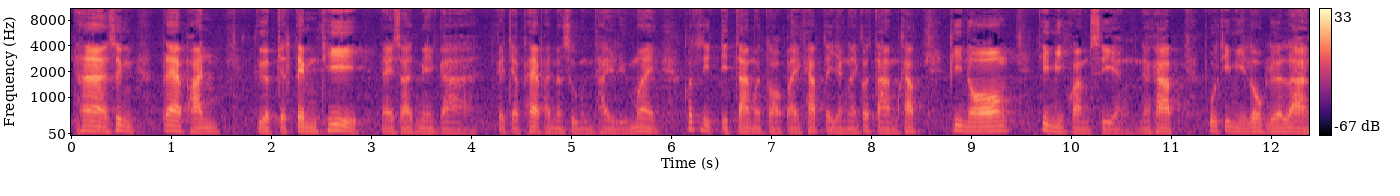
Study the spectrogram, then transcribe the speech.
1.5 ซึ่งแพร่พันธุ์เกือบจะเต็มที่ในสหรัฐอเมริกา ก็จะแพร่พันธุ์มาสู่เมืองไทยหรือไม่ ก็ติดติดตามกันต่อไปครับ แต่อย่างไรก็ตามครับ พี่น้องที่มีความเสี่ยงนะครับ ผู้ที่มีโรคเรื้อรัง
